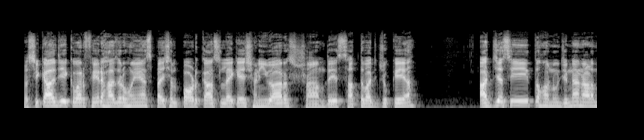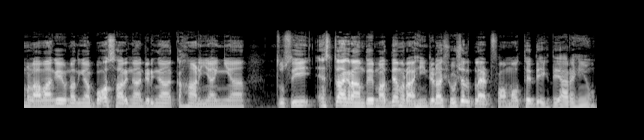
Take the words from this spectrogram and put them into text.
ਸਤਿ ਸ਼੍ਰੀ ਅਕਾਲ ਜੀ, ਇੱਕ ਵਾਰ ਫੇਰ ਹਾਜ਼ਰ ਹੋਏ ਹਾਂ ਸਪੈਸ਼ਲ ਪੌਡਕਾਸਟ ਲੈ ਕੇ ਸ਼ਨੀਵਾਰ ਸ਼ਾਮ ਦੇ 7 ਵਜ ਚੁੱਕੇ ਆ। ਅੱਜ ਅਸੀਂ ਤੁਹਾਨੂੰ ਜਿਨ੍ਹਾਂ ਨਾਲ ਮਿਲਾਵਾਂਗੇ, ਉਹਨਾਂ ਦੀਆਂ ਬਹੁਤ ਸਾਰੀਆਂ ਜਿਹੜੀਆਂ ਕਹਾਣੀਆਂ ਆਈਆਂ, ਤੁਸੀਂ ਇੰਸਟਾਗ੍ਰam ਦੇ ਮਾਧਿਅਮ ਰਾਹੀਂ ਜਿਹੜਾ ਸੋਸ਼ਲ ਪਲੇਟਫਾਰਮ ਆ, ਉੱਥੇ ਦੇਖਦੇ ਆ ਰਹੇ ਹੋ।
